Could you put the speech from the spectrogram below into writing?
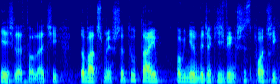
nieźle to leci. Zobaczmy jeszcze tutaj, powinien być jakiś większy spocik,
